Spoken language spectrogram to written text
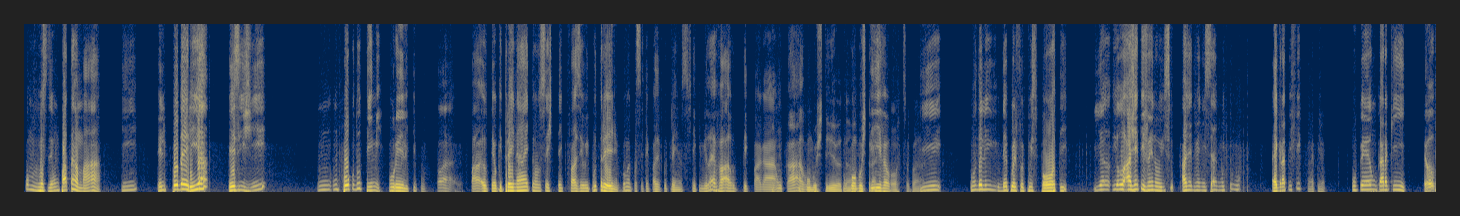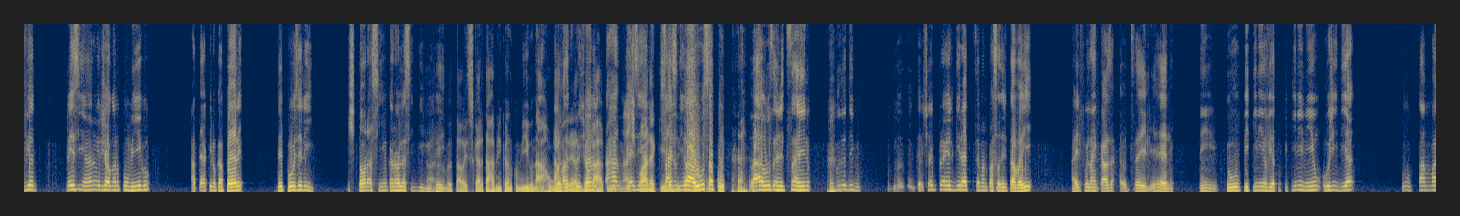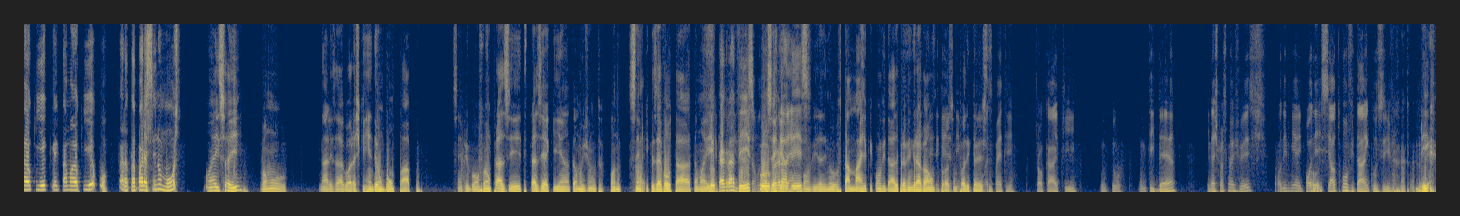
como você dizer, um patamar que ele poderia exigir um, um pouco do time por ele. Tipo, ó, eu tenho que treinar, então vocês têm que fazer eu ir pro treino. Como é que vocês têm que fazer pro treino? Vocês têm que me levar, eu tenho que pagar um carro. combustível. um tá? combustível. Parada. E quando ele depois ele foi pro esporte, e, eu- e eu- a gente vendo isso, a gente vendo isso é muito é gratificante, gente. porque é um cara que eu via 13 anos ele jogando comigo até aqui no Capelli, depois ele estoura assim, o cara olha assim, "Vê, Caramba, tava, esse cara tava brincando comigo na rua, Tava tá ligado? Jogava tava comigo nas resenhando, quadras aqui. Saindo de Laúça, pô. Laúça, a gente saindo. Aí quando eu digo, eu, eu chego pra ele direto, semana passada ele tava aí. Aí ele foi lá em casa, eu disse a ele, é, né? Tem, tu pequenininho, eu via tu pequenininho, hoje em dia tu tá maior que eu, que ele tá maior que eu, pô. O cara tá parecendo um monstro. Bom, é isso aí. Vamos finalizar agora. Acho que rendeu um bom papo. Sempre bom. Foi um prazer te trazer aqui, Ian. Tamo junto. Quando sempre Ah. que quiser voltar, tamo aí. Eu que agradeço, pô, Com eu certeza a gente agradeço. convida de novo. Tá mais do que convidado para vir gravar um próximo podcast. pra gente trocar aqui. Muito, muita ideia. E nas próximas vezes, pode vir aí, pode se autoconvidar, inclusive. Briga.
